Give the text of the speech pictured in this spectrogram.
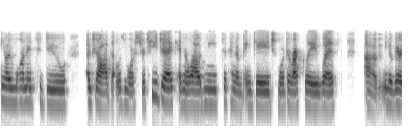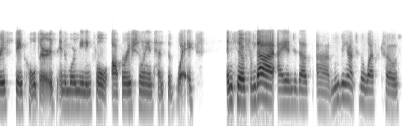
you know, I wanted to do a job that was more strategic and allowed me to kind of engage more directly with, um, you know, various stakeholders in a more meaningful, operationally intensive way. And so from that, I ended up uh, moving out to the West Coast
